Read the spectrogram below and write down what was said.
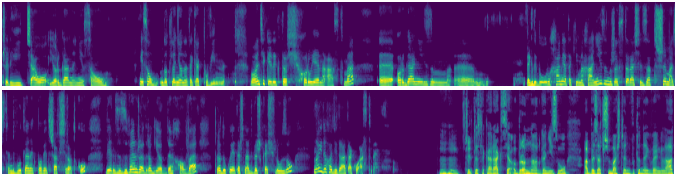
czyli ciało i organy nie są nie są dotlenione tak, jak powinny. W momencie, kiedy ktoś choruje na astmę, e, organizm e, jak gdyby uruchamia taki mechanizm, że stara się zatrzymać ten dwutlenek powietrza w środku, więc zwęża drogi oddechowe, produkuje też nadwyżkę śluzu, no i dochodzi do ataku astmy. Mhm, czyli to jest taka reakcja obronna organizmu, aby zatrzymać ten dwutlenek węgla,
